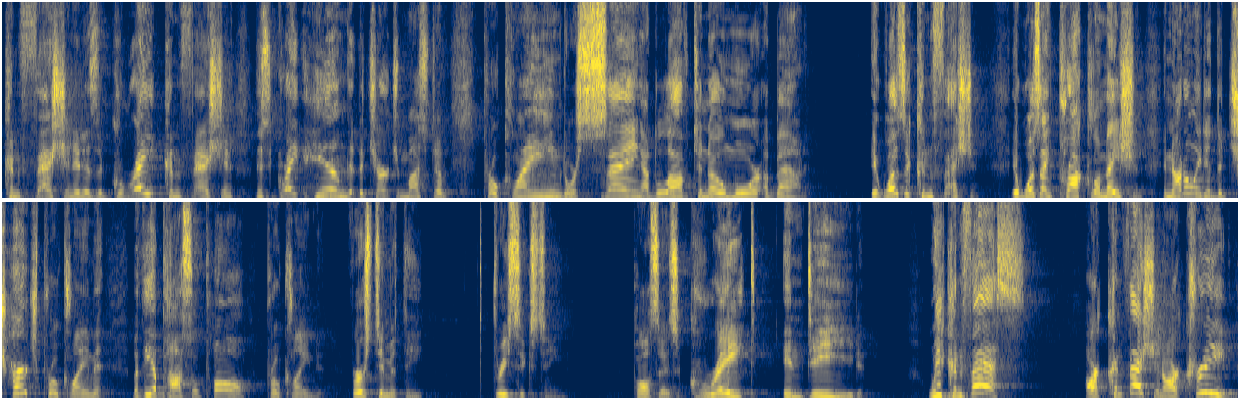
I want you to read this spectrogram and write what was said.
confession. It is a great confession, this great hymn that the church must have proclaimed or sang. I'd love to know more about it. It was a confession. It was a proclamation. And not only did the church proclaim it, but the apostle Paul proclaimed it. 1 Timothy 3:16. Paul says, "Great indeed we confess our confession, our creed.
